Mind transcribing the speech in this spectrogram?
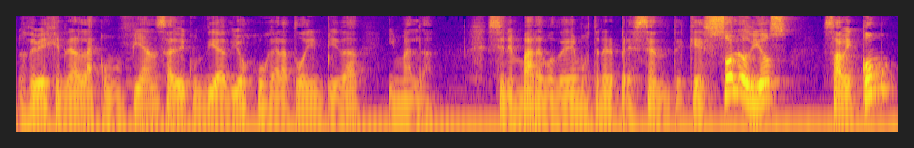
nos debe generar la confianza de que un día Dios juzgará toda impiedad y maldad. Sin embargo, debemos tener presente que solo Dios sabe cómo,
